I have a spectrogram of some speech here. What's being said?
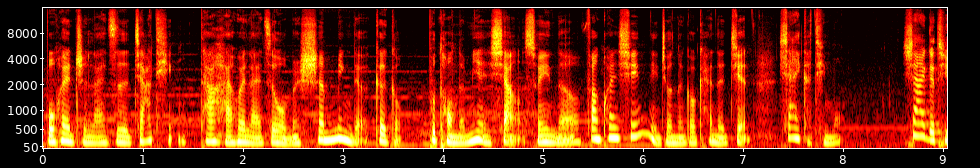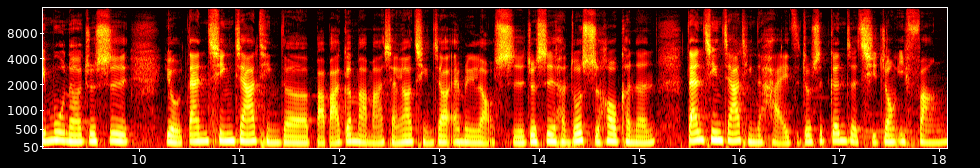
不会只来自家庭，它还会来自我们生命的各个。不同的面相，所以呢，放宽心，你就能够看得见。下一个题目，下一个题目呢，就是有单亲家庭的爸爸跟妈妈想要请教 Emily 老师，就是很多时候可能单亲家庭的孩子都是跟着其中一方。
